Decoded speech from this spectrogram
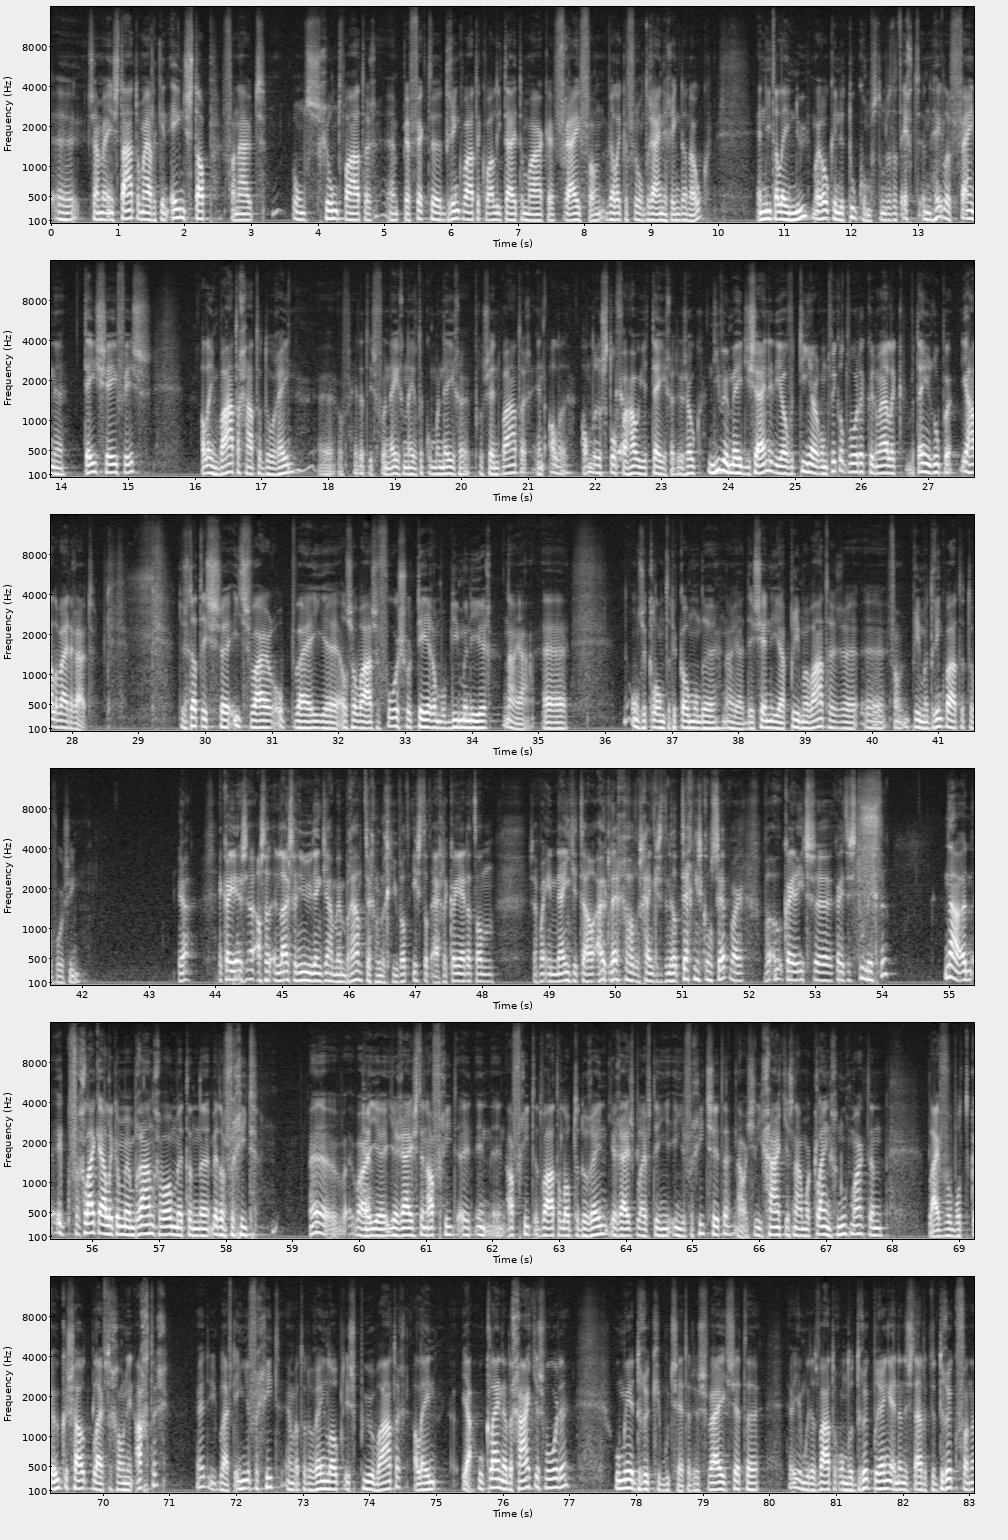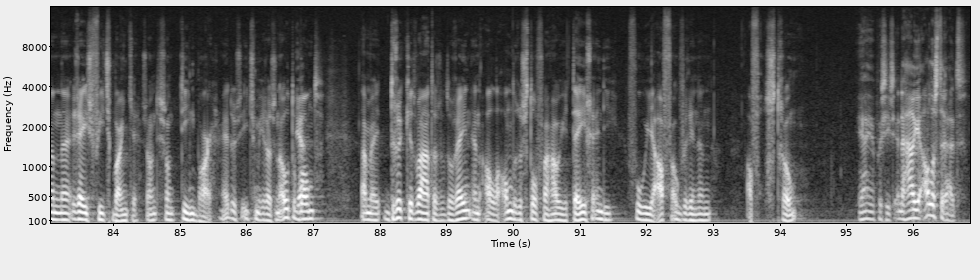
zijn wij in staat om eigenlijk in één stap vanuit ons grondwater een perfecte drinkwaterkwaliteit te maken, vrij van welke verontreiniging dan ook. En niet alleen nu, maar ook in de toekomst, omdat het echt een hele fijne T-safe is. Alleen water gaat er doorheen. Uh, of, hè, dat is voor 99,9% water. En alle andere stoffen ja. hou je tegen. Dus ook nieuwe medicijnen die over 10 jaar ontwikkeld worden, kunnen we eigenlijk meteen roepen, die halen wij eruit. Dus ja. dat is uh, iets waarop wij uh, als oase voor sorteren om op die manier, nou ja, uh, onze klanten de komende nou ja, decennia prima water, van prima drinkwater te voorzien. Ja, en kan je, als een luisteraar die nu denkt, ja, membraantechnologie, wat is dat eigenlijk? Kan jij dat dan zeg maar in Nijntje taal uitleggen? Want waarschijnlijk is het een heel technisch concept, maar kan je er iets, kan je het eens toelichten? Nou, ik vergelijk eigenlijk een membraan gewoon met een, met een vergiet. Hè, waar ja. je je rijst en afgiet, in, in afgiet, het water loopt er doorheen, je rijst blijft in je, in je vergiet zitten. Nou, als je die gaatjes nou maar klein genoeg maakt, dan blijft bijvoorbeeld keukenzout blijft er gewoon in achter. Hè, die blijft in je vergiet en wat er doorheen loopt is puur water. Alleen, ja, hoe kleiner de gaatjes worden, hoe meer druk je moet zetten. Dus wij zetten, hè, je moet het water onder druk brengen en dan is het eigenlijk de druk van een uh, racefietsbandje, zo'n zo'n 10 bar. Hè, dus iets meer als een autoband. Ja. Daarmee druk je het water er doorheen en alle andere stoffen hou je tegen en die voer je af ook weer in een afvalstroom. Ja, ja precies. En dan haal je alles eruit.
